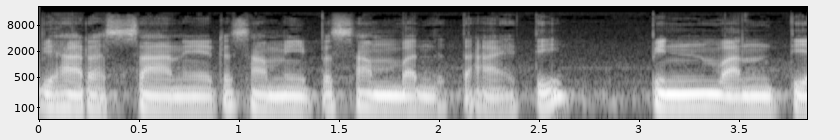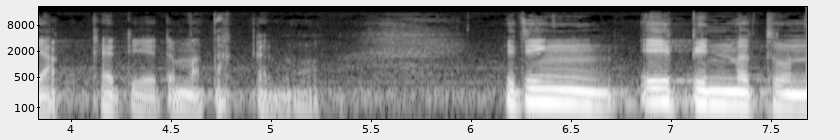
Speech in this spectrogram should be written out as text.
විහාරස්ථානයට සමීප සම්බන්ධතා ඇති පින්වන්තියක් හැටියට මතක් කරනවා. ඉතිං ඒ පින්වතුන්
